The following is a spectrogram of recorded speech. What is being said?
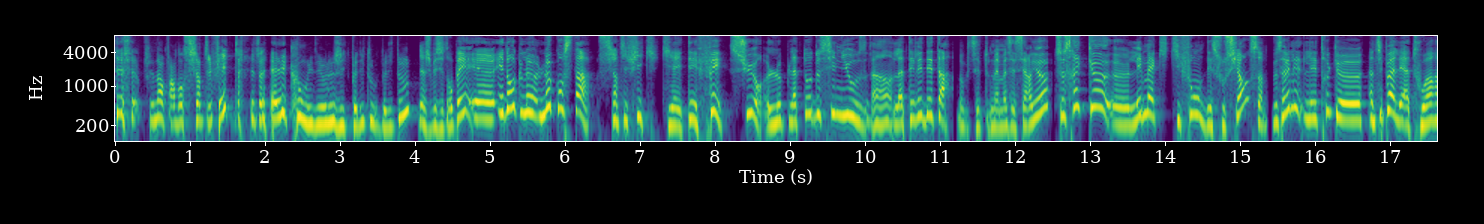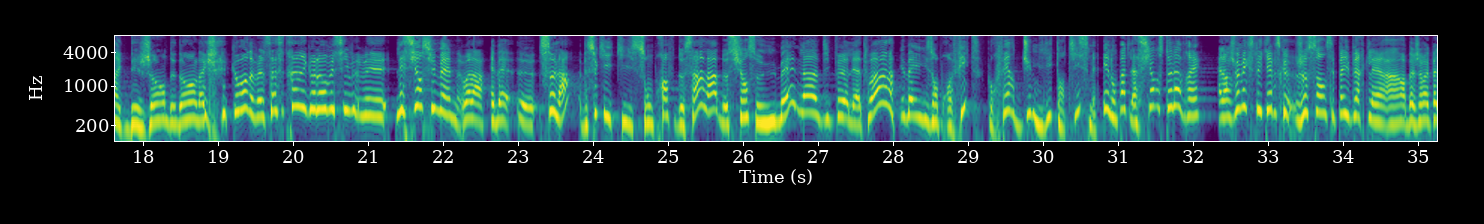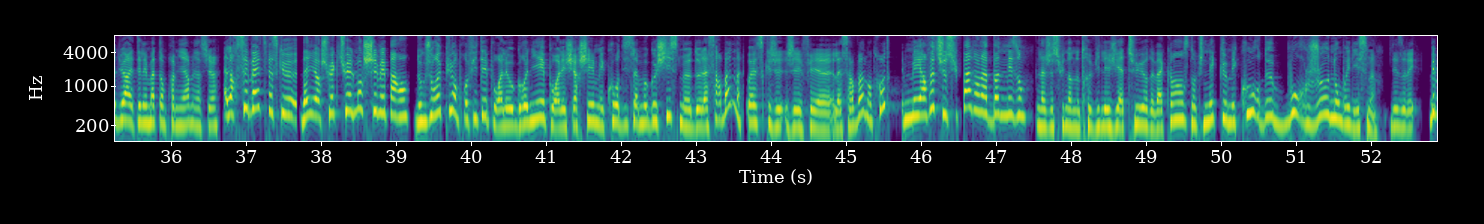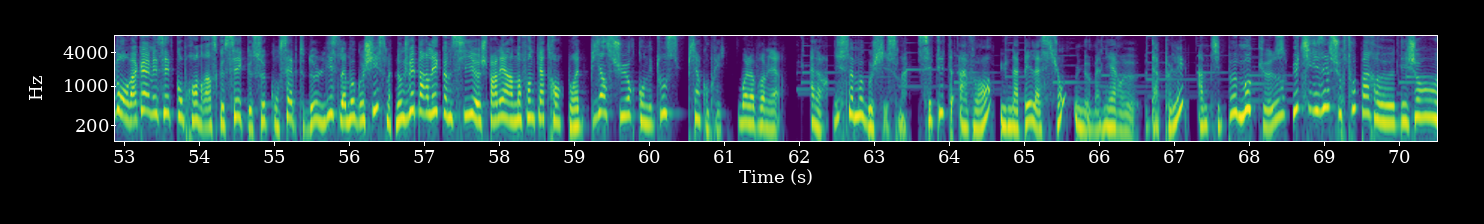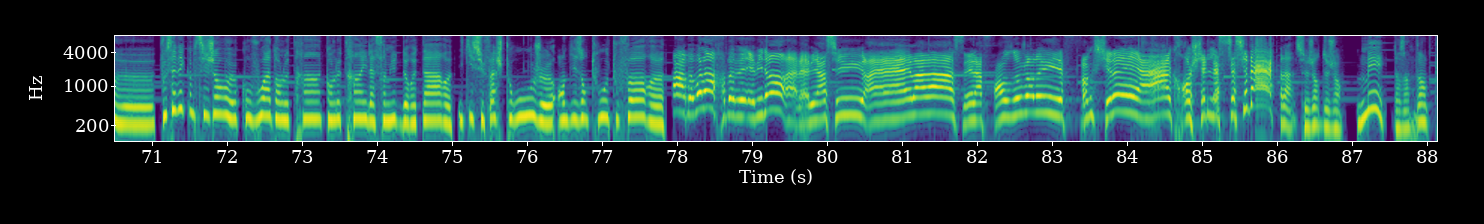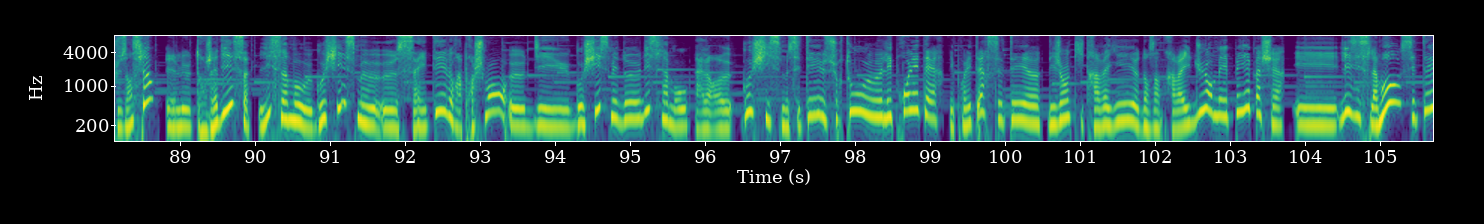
non, pardon, scientifique. Elle est con, idéologique, pas du tout, pas du tout. Je me suis trompée. Euh, et donc le, le, constat scientifique qui a été fait sur le plateau de CNews, hein, la télé d'État, donc c'est tout de même assez sérieux, ce serait que euh, les mecs qui font des sous-sciences, vous savez les, les trucs euh, un petit peu aléatoires avec des gens dedans, là, comment on appelle ça? C'est très rigolo, mais si, mais les sciences humaines, voilà. Eh ben euh, ceux-là, eh ben, ceux qui, qui sont profs de ça, là, de sciences humaines, là, un petit peu aléatoires, eh ben ils en profitent pour faire du militantisme et non pas de la science de la vraie. Alors je vais m'expliquer parce que je sens c'est pas hyper clair. Hein. Bah, j'aurais pas dû arrêter les maths en première, bien sûr. Alors c'est bête parce que d'ailleurs je suis actuellement chez mes parents, donc j'aurais pu en profiter pour aller au grenier, pour aller chercher mes cours d'islamo-gauchisme de la Sorbonne. Ouais, parce que j'ai fait euh, la Sorbonne entre autres. Mais en fait je suis pas dans la bonne maison. Là je suis dans notre villégiature de vacances, donc je n'ai que mes cours de bourgeot nombrilisme. Désolé. Mais bon, on va quand même essayer de comprendre hein, ce que c'est que ce concept de l'islamo-gauchisme. Donc je vais parler comme si euh, je parlais à un enfant de 4 ans pour être bien sûr qu'on ait tous bien compris. Moi la première. Alors, l'islamo-gauchisme, c'était avant une appellation, une manière euh, d'appeler, un petit peu moqueuse, utilisée surtout par euh, des gens, euh, vous savez, comme ces gens euh, qu'on voit dans le train, quand le train il a 5 minutes de retard et qui se fâchent tout rouge en disant tout haut, tout fort Ah bah voilà, ah bah, évident, ah bah, bien sûr, et voilà, c'est la France d'aujourd'hui, les fonctionnaires, accrochés de la société Voilà, ce genre de gens. Mais dans un temps plus ancien, et le temps jadis, l'islamo-gauchisme, euh, ça a été le rapprochement euh, des gauchismes et de l'islamo. Alors, euh, gauchisme, c'était surtout euh, les prolétaires. Les prolétaires, c'était euh, des gens qui travaillaient dans un travail dur mais payaient pas cher. Et les islamos, c'était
